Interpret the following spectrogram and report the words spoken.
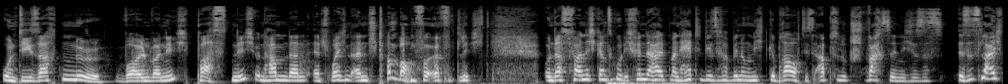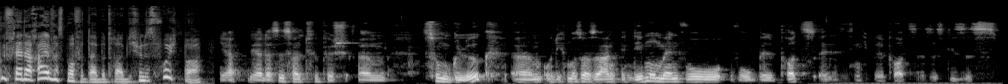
Und die sagten, nö, wollen wir nicht, passt nicht und haben dann entsprechend einen Stammbaum veröffentlicht. Und das fand ich ganz gut. Ich finde halt, man hätte diese Verbindung nicht gebraucht. Die ist absolut schwachsinnig. Es ist, es ist Leichenfledderei, was Moffat da betreibt. Ich finde es furchtbar. Ja, ja, das ist halt typisch. Ähm, zum Glück, ähm, und ich muss auch sagen, in dem Moment, wo, wo Bill Potts, äh, es ist nicht Bill Potts, es ist dieses,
